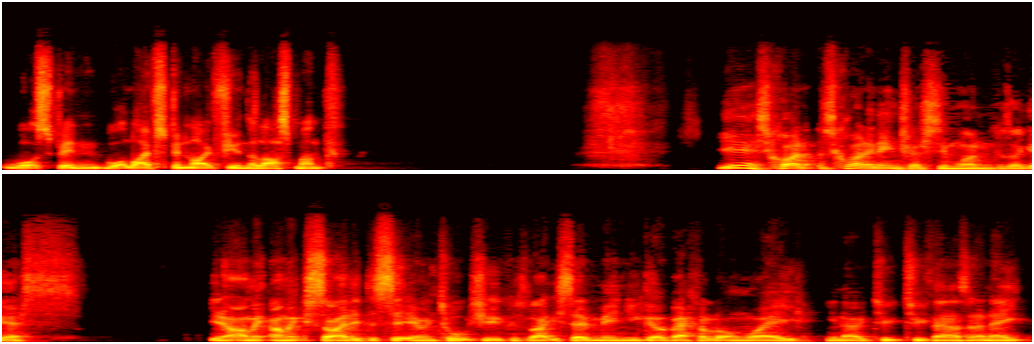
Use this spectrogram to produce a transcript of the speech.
what's been what life's been like for you in the last month. Yeah, it's quite it's quite an interesting one because I guess you know I'm I'm excited to sit here and talk to you because, like you said, me and you go back a long way. You know, to 2008,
